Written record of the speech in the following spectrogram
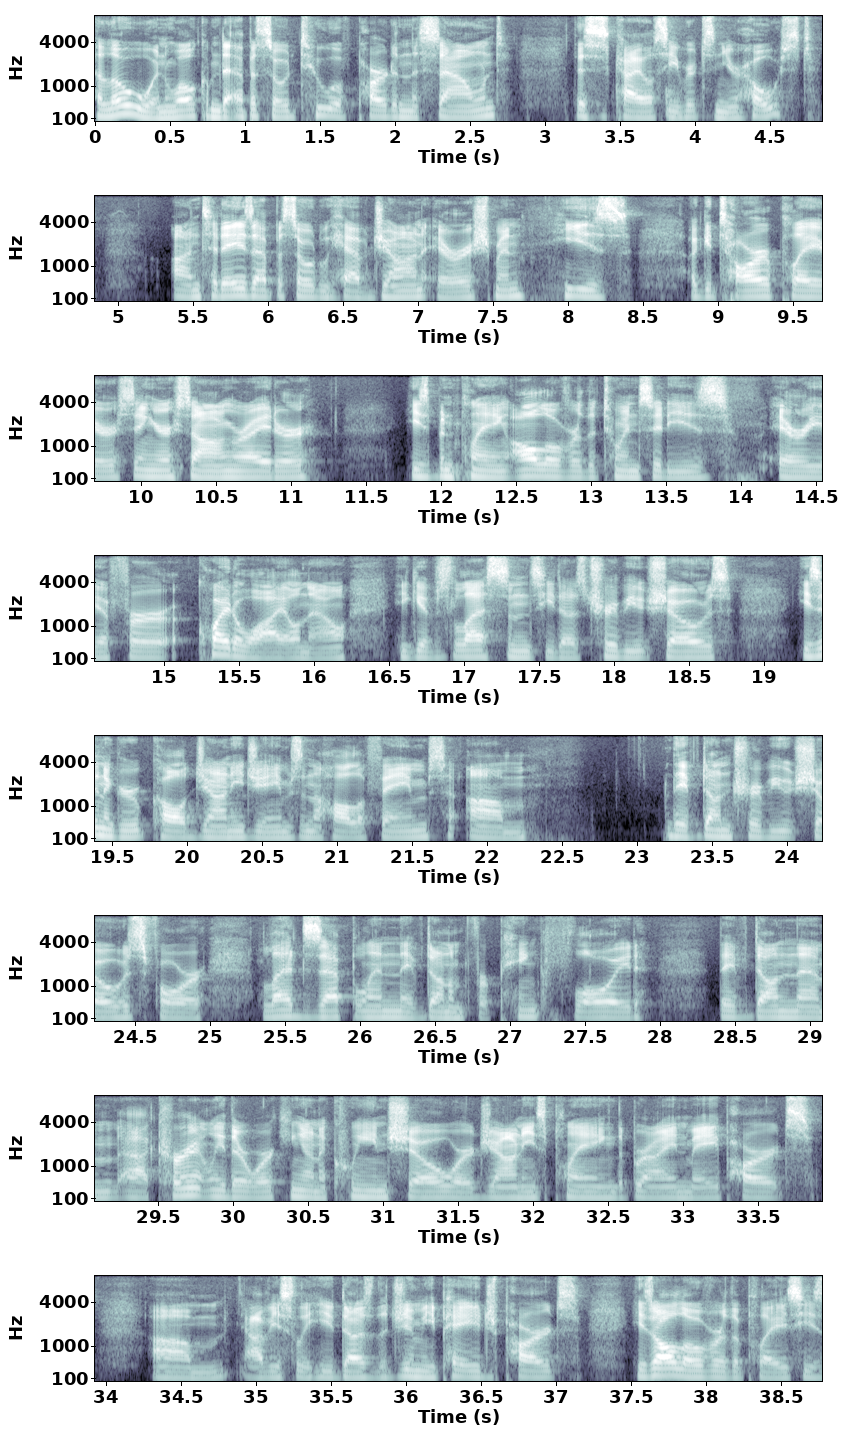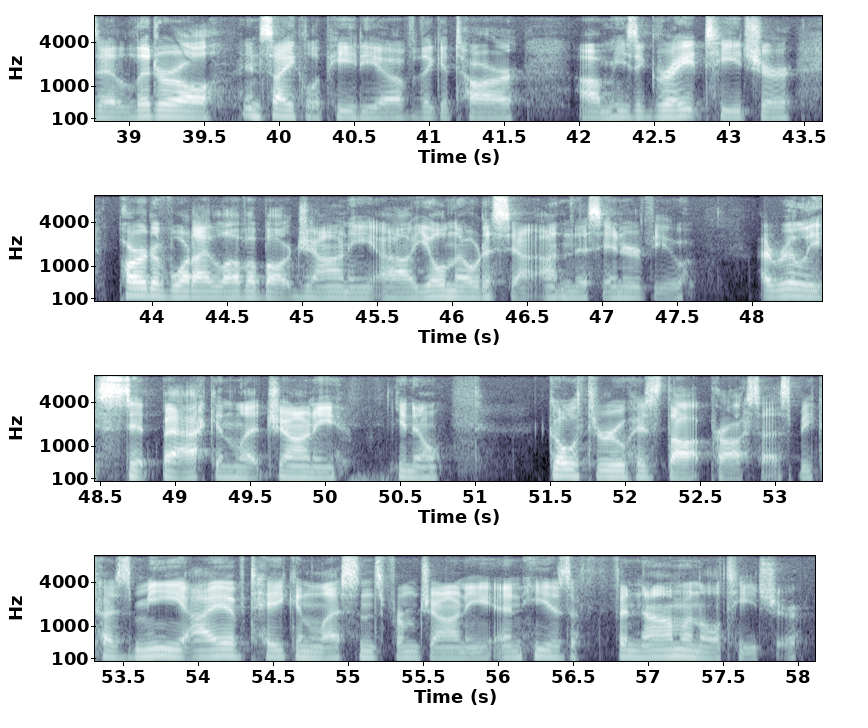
Hello, and welcome to episode two of Pardon the Sound. This is Kyle Sievertson, your host. On today's episode, we have Jon Ehresmann. He's a guitar player, singer, songwriter. He's been playing all over the Twin Cities area for quite a while now. He gives lessons, he does tribute shows. He's in a group called Johnny James and the Hall of Fames. Um, they've done tribute shows for Led Zeppelin, they've done them for Pink Floyd. They've done them. Uh, currently, they're working on a Queen show where Johnny's playing the Brian May parts. Um, obviously, he does the Jimmy Page parts. He's all over the place. He's a literal encyclopedia of the guitar. Um, he's a great teacher. Part of what I love about Johnny, uh, you'll notice on this interview, I really sit back and let Johnny, you know, go through his thought process because me, I have taken lessons from Johnny, and he is a phenomenal teacher.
